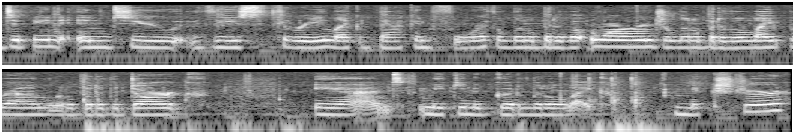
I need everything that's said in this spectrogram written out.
dipping into these three like back and forth a little bit of the orange a little bit of the light brown a little bit of the dark and making a good little like mixture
